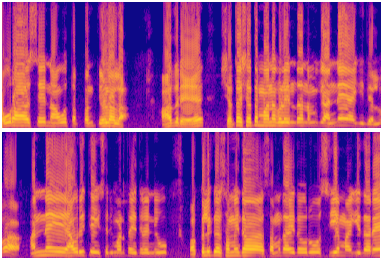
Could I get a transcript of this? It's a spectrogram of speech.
ಅವರ ಆಸೆ ನಾವು ತಪ್ಪಂತ ಹೇಳಲ್ಲ. ಆದ್ರೆ ಶತಶತಮಾನಗಳಿಂದ ನಮಗೆ ಅನ್ಯಾಯ ಆಗಿದೆ ಅಲ್ವಾ? ಅನ್ಯಾಯ ಯಾವ ರೀತಿಯಾಗಿ ಸರಿ ಮಾಡ್ತಾ ಇದ್ರೆ ನೀವು? ಒಕ್ಕಲಿಗ ಸಮುದಾಯ ಸಮುದಾಯದವರು ಸಿ ಎಂ ಆಗಿದ್ದಾರೆ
